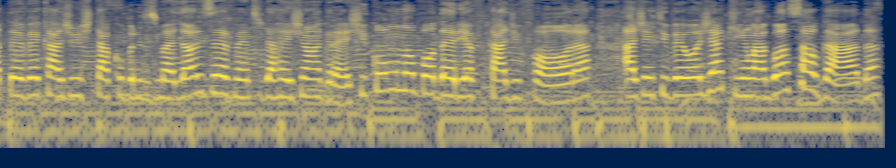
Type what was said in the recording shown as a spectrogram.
A TV Caju está cobrindo os melhores eventos da região agreste. E como não poderia ficar de fora, a gente veio hoje aqui em Lagoa Salgada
